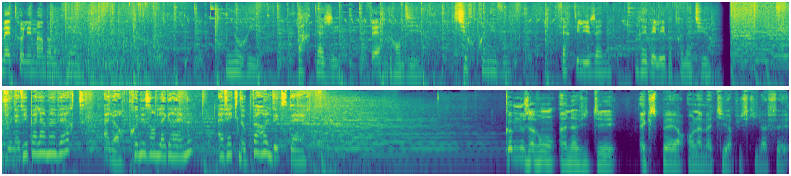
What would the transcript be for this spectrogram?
Mettre les mains dans la terre. Nourrir, partager, faire grandir. Surprenez-vous. Fertiligène, révélez votre nature. Vous n'avez pas la main verte? Alors prenez-en de la graine avec nos paroles d'experts. Comme nous avons un invité expert en la matière, puisqu'il a fait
